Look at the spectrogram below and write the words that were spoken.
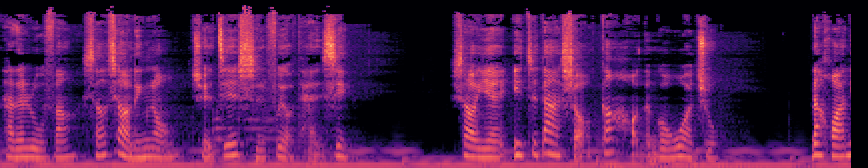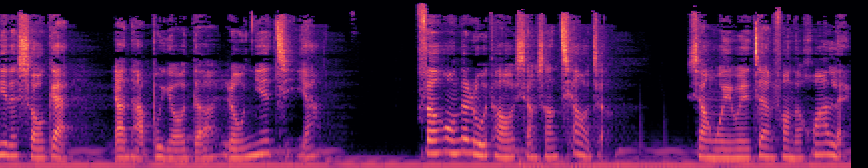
她的乳房小巧玲珑，却结实富有弹性。少言一只大手刚好能够握住，那滑腻的手感让他不由得揉捏挤压。粉红的乳头向上翘着，像微微绽放的花蕾。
